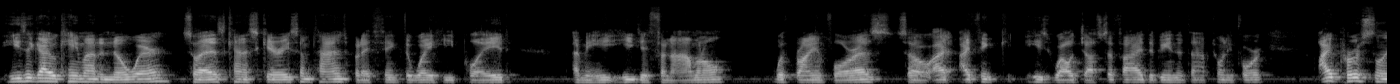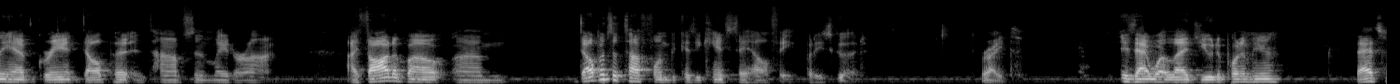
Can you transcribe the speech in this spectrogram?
He's a guy who came out of nowhere, so that is kind of scary sometimes. But I think the way he played, I mean, he, he did phenomenal with Brian Flores. So I, I think he's well justified to be in the top 24. I personally have Grant, Delpit, and Thompson later on. I thought about um, Delpit's a tough one because he can't stay healthy, but he's good. Right. Is that what led you to put him here? That's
